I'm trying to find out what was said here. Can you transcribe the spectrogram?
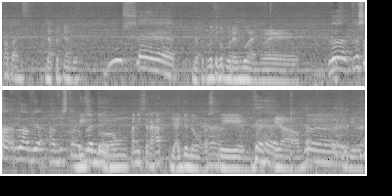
apa? dapatnya gue Buset. dapat gue tiga puluh ribuan weh Lu terus lu habis habis itu lu belanja. dong kan istirahat jajan dong es Ah. krim ya be gila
